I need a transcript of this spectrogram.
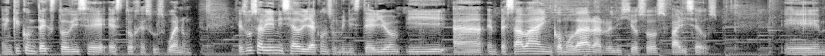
¿En qué contexto dice esto Jesús? Bueno, Jesús había iniciado ya con su ministerio y ah, empezaba a incomodar a religiosos fariseos. Eh,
